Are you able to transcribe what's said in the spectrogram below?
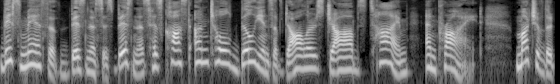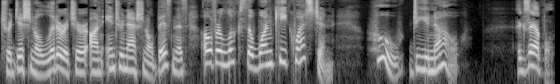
This myth of business is business has cost untold billions of dollars, jobs, time, and pride. Much of the traditional literature on international business overlooks the one key question Who do you know? Example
